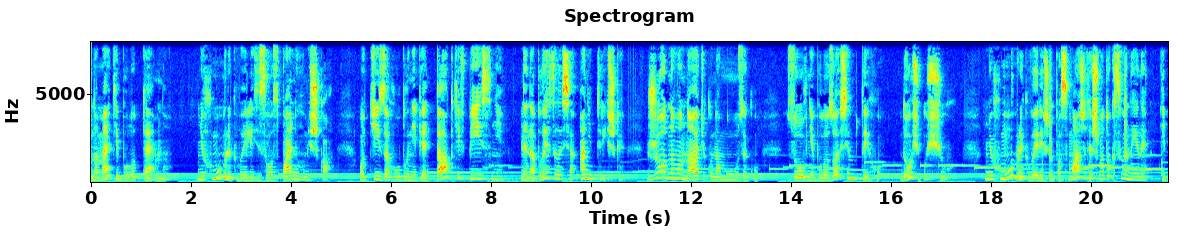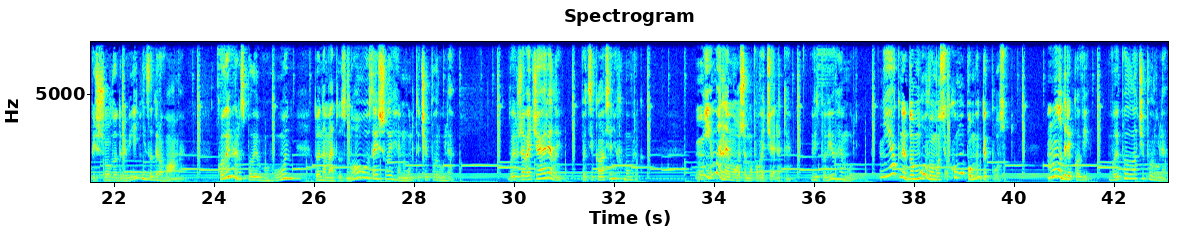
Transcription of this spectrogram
наметі було темно. Нюхмумрик виліз зі свого спального мішка. Оті загублені п'ять тактів пісні не наблизилися ані трішки, жодного натяку на музику. Зовні було зовсім тихо, дощ ущух. Нюхмумрик вирішив посмажити шматок свинини і пішов до дровітні за дровами. Коли він розпалив вогонь, до намету знову зайшли Гемуль та Чепуруля. Ви вже вечеряли? поцікавився Нюхмумрик. Ні, ми не можемо повечеряти, відповів Гемуль. Ніяк не домовимося, кому помити посуд. Мудрикові, випалила Чепуруля.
